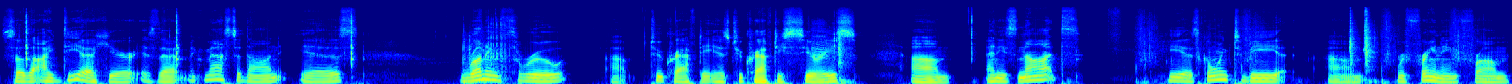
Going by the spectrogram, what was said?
So the idea here is that MicMastodon is running through uh, Too Crafty, his Too Crafty series, um, and he's not. He is going to be um, refraining from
